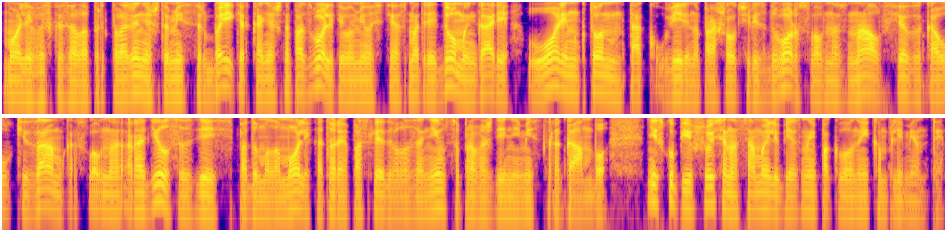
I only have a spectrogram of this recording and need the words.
Молли высказала предположение, что мистер Бейкер, конечно, позволит его милости осмотреть дом, и Гарри Уоррингтон так уверенно прошел через двор, словно знал все закоулки замка, словно родился здесь, подумала Молли, которая последовала за ним в сопровождении мистера Гамбо, не скупившегося на самые любезные поклоны и комплименты.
